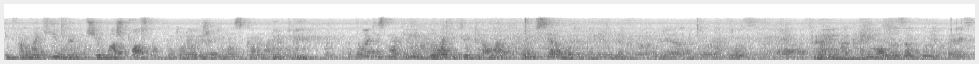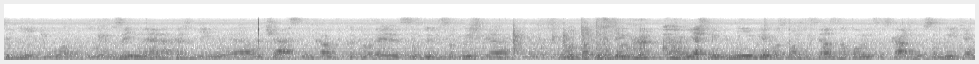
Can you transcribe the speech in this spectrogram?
информативным, чем ваш паспорт, который лежит у вас в кармане. Давайте смотреть, давайте фильтровать. Мы все работают такой вопрос. А каким образом будет происходить вот, ну, взаимное нахождение участников, которые создают события? Вот, допустим, я же не имею возможности ознакомиться с каждым событием,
